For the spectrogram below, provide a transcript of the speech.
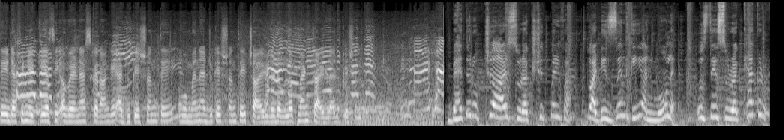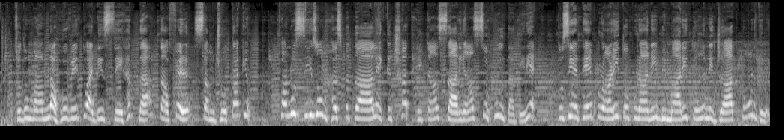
ਤੇ ਡੈਫੀਨੇਟਲੀ ਅਸੀਂ ਅਵੇਅਰਨੈਸ ਕਰਾਂਗੇ ਐਜੂਕੇਸ਼ਨ ਤੇ ਔਮਨ ਐਜੂਕੇਸ਼ਨ ਤੇ ਚਾਈਲਡ ਡਿਵੈਲਪਮੈਂਟ ਚਾਈਲਡ ਐਜੂਕੇਸ਼ਨ ਤੇ। ਬਿਹਤਰ ਉਪਚਾਰ ਸੁਰੱਖਿਅਤ ਪਰਿਵਾਰ, ਤੁਹਾਡੀ ਜ਼ਿੰਦਗੀ ਅਨਮੋਲ ਹੈ। ਉਸ ਦੀ ਸੁਰੱਖਿਆ ਕਰੋ। ਜਦੋਂ ਮਾਮਲਾ ਹੋਵੇ ਤੁਹਾਡੀ ਸਿਹਤ ਦਾ, ਤਾਂ ਫਿਰ ਸਮਝੌਤਾ ਕਿਉਂ? ਤੁਹਾਨੂੰ ਸੀਜ਼ਨ ਹਸਪਤਾਲ ਇੱਕ ਛੱਤ ਹੇਠਾਂ ਸਾਰੀਆਂ ਸਹੂਲਤਾਂ ਦੇ ਰਿਹਾ ਹੈ। ਤੁਸੀਂ ਇੱਥੇ ਪੁਰਾਣੀ ਤੋਂ ਪੁਰਾਣੀ ਬਿਮਾਰੀ ਤੋਂ ਨਿਜਾਤ ਪਾਉਣ ਦੇ ਲਈ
